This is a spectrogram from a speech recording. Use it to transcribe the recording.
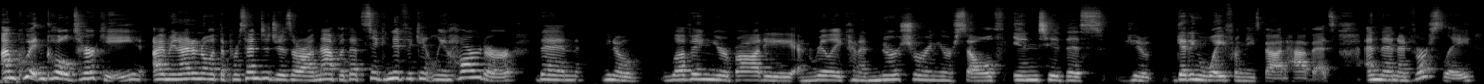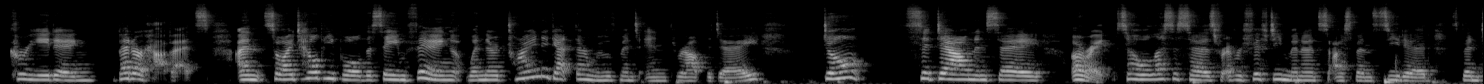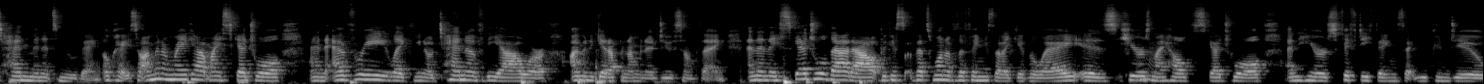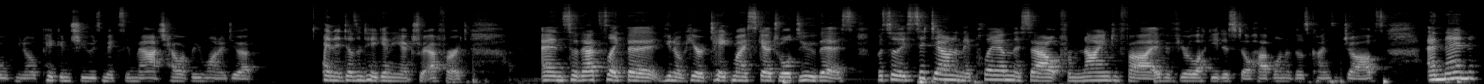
I'm quitting cold turkey. I mean, I don't know what the percentages are on that, but that's significantly harder than, you know, loving your body and really kind of nurturing yourself into this, you know, getting away from these bad habits. And then adversely, creating better habits. And so I tell people the same thing when they're trying to get their movement in throughout the day. Don't sit down and say, all right, so Alessa says for every 50 minutes I spend seated, spend 10 minutes moving. Okay, so I'm going to make out my schedule and every like, you know, 10 of the hour, I'm going to get up and I'm going to do something. And then they schedule that out because that's one of the things that I give away is here's mm-hmm. my health schedule and here's 50 things that you can do, you know, pick and choose, mix and match, however you want to do it and it doesn't take any extra effort and so that's like the you know here take my schedule do this. But so they sit down and they plan this out from 9 to 5 if you're lucky to still have one of those kinds of jobs. And then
